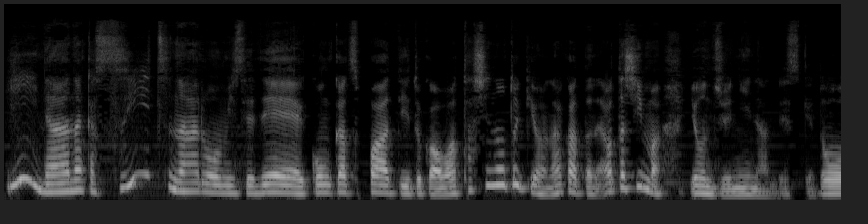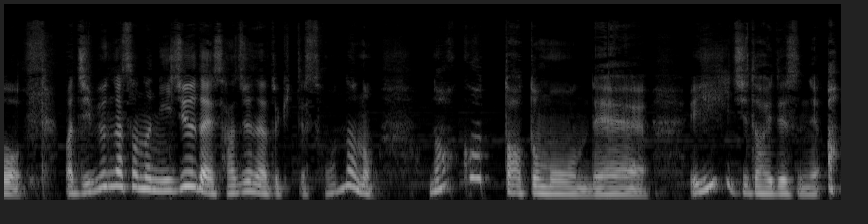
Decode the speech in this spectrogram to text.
いいな。なんかスイーツのあるお店で婚活パーティーとか私の時はなかったね。私今42なんですけど、まあ、自分がその20代、30代の時ってそんなのなかったと思うんで、いい時代ですね。あ、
